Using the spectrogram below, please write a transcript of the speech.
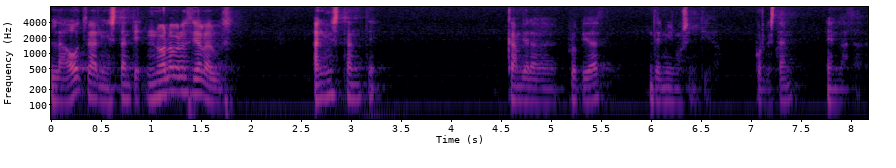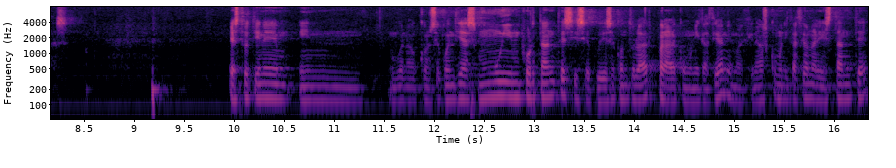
la otra al instante, no a la velocidad de la luz, al instante cambia la propiedad del mismo sentido, porque están enlazadas. Esto tiene bueno, consecuencias muy importantes si se pudiese controlar para la comunicación. Imaginaos comunicación al instante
